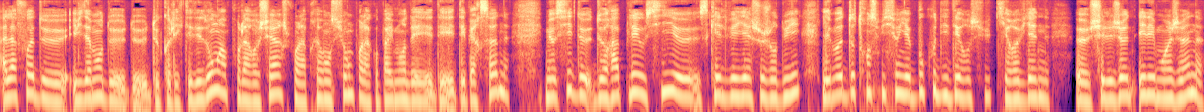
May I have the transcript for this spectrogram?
à la fois de, évidemment, de, de, collecter des dons hein, pour la recherche, pour la prévention, pour l'accompagnement des, des, personnes, mais aussi de, de rappeler aussi euh, ce qu'est le VIH aujourd'hui, les modes de transmission. Il y a beaucoup d'idées reçues qui reviennent euh, chez les jeunes et les moins jeunes,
